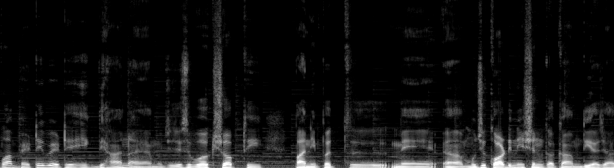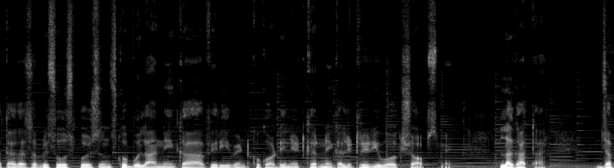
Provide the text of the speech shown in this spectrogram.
वहाँ बैठे बैठे एक ध्यान आया मुझे जैसे वर्कशॉप थी पानीपत में आ, मुझे कोऑर्डिनेशन का काम दिया जाता था सब रिसोर्स पर्सनस को बुलाने का फिर इवेंट को कोऑर्डिनेट करने का लिटरेरी वर्कशॉप्स में लगातार। जब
